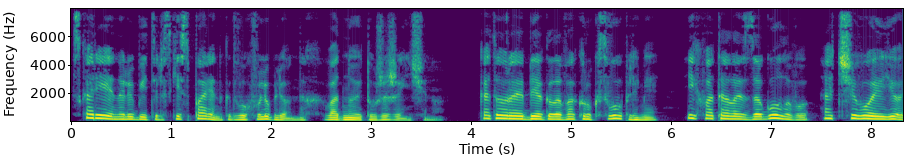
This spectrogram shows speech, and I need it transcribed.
скорее на любительский спарринг двух влюбленных в одну и ту же женщину, которая бегала вокруг с воплями и хваталась за голову, отчего ее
